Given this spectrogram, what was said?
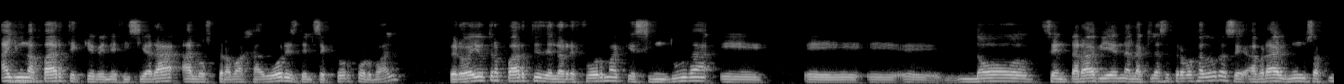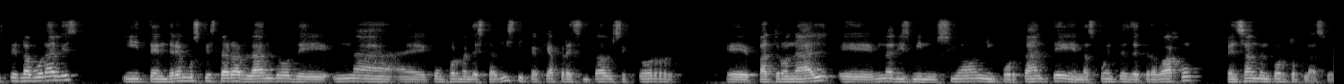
Hay una parte que beneficiará a los trabajadores del sector formal, pero hay otra parte de la reforma que sin duda eh, eh, no sentará bien a la clase trabajadora, se, habrá algunos ajustes laborales y tendremos que estar hablando de una, eh, conforme a la estadística que ha presentado el sector patronal, una disminución importante en las fuentes de trabajo, pensando en corto plazo.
